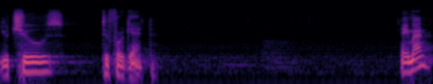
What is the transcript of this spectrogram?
you choose to forget. Amen?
